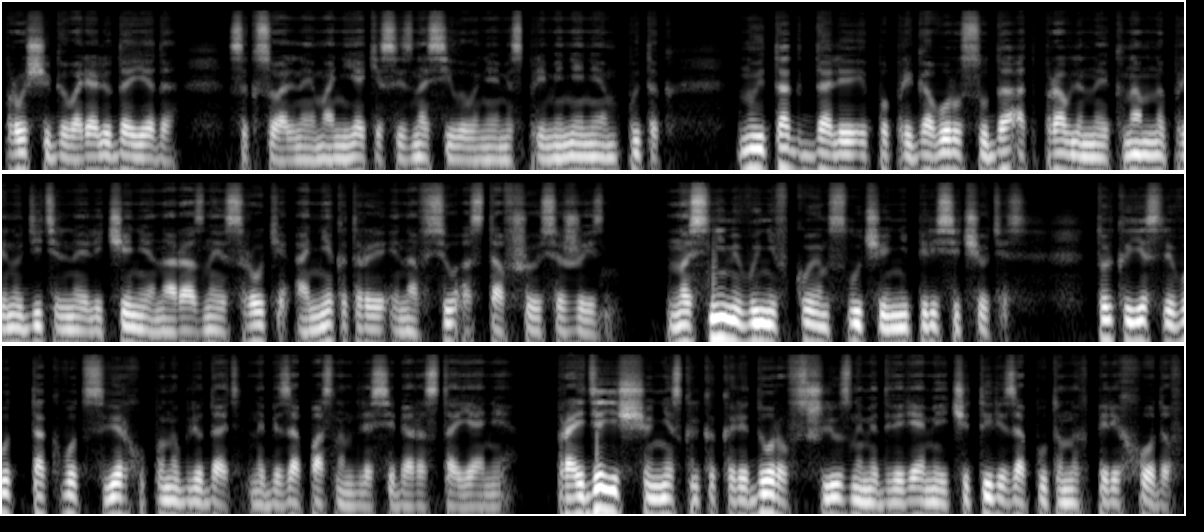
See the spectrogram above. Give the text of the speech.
проще говоря людоеда, сексуальные маньяки с изнасилованиями с применением пыток, ну и так далее и по приговору суда отправленные к нам на принудительное лечение на разные сроки, а некоторые и на всю оставшуюся жизнь. Но с ними вы ни в коем случае не пересечетесь, только если вот так вот сверху понаблюдать, на безопасном для себя расстоянии. Пройдя еще несколько коридоров с шлюзными дверями и четыре запутанных переходов,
